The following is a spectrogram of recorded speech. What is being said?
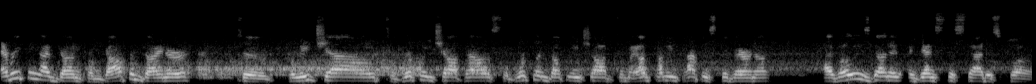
everything I've done from Gotham Diner to Philippe Chow to Brooklyn Chop House to Brooklyn Dumpling Shop to my upcoming Pappas Taverna, I've always done it against the status quo.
